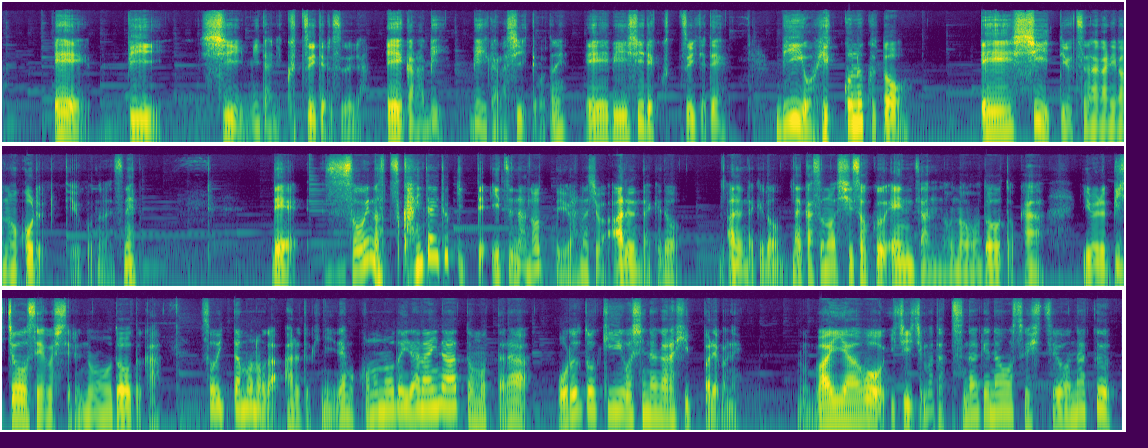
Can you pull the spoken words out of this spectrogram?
A、B、C みたいにくっついてるするじゃん。A から B、B から C ってことね。A、B、C でくっついてて、B を引っこ抜くと、AC っていうつながりが残るっていうことなんですね。で、そういうの使いたい時っていつなのっていう話はあるんだけど、あるんだけど、なんかその四則演算のノードとか、いろいろ微調整をしてるノードとか、そういったものがあるときに、でもこのノードいらないなと思ったら、オルトキーをしながら引っ張ればね、ワイヤーをいちいちまたつなげ直す必要なく、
